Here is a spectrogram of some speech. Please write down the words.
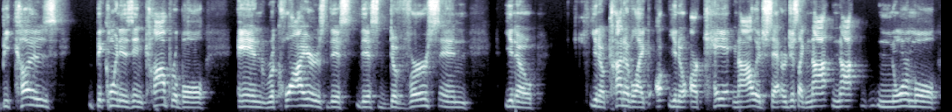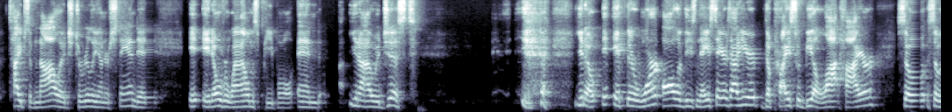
because Bitcoin is incomparable and requires this this diverse and you know you know kind of like uh, you know archaic knowledge set or just like not not normal types of knowledge to really understand it it, it overwhelms people. And you know i would just you know if there weren't all of these naysayers out here the price would be a lot higher. So so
